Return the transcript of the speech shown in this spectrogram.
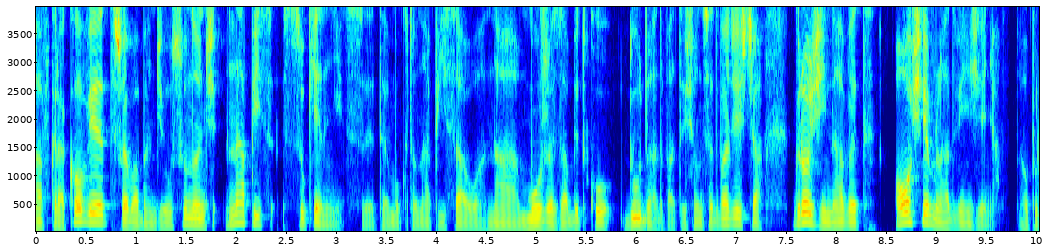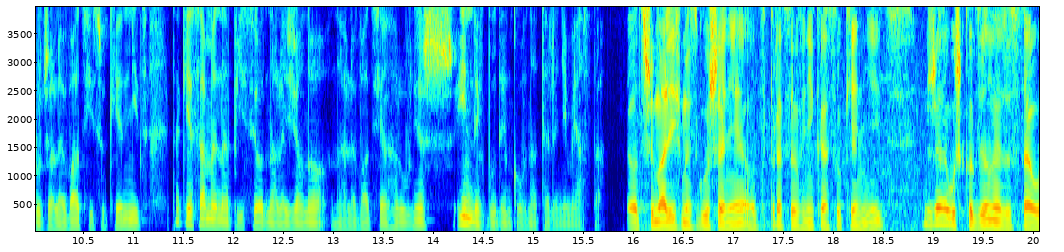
a w Krakowie trzeba będzie usunąć napis z sukiennic. Temu, kto napisał na murze zabytku Duda 2020, grozi nawet 8 lat więzienia. Oprócz elewacji sukiennic, takie same napisy odnaleziono na elewacjach również innych budynków na terenie miasta. Otrzymaliśmy zgłoszenie od pracownika sukiennic, że uszkodzony został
